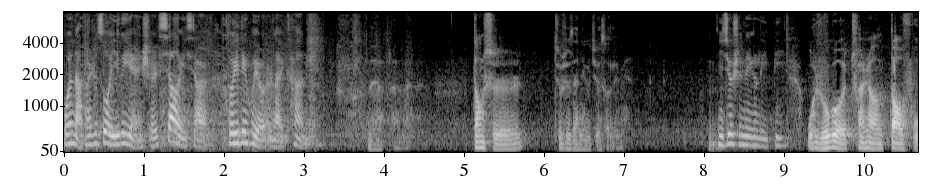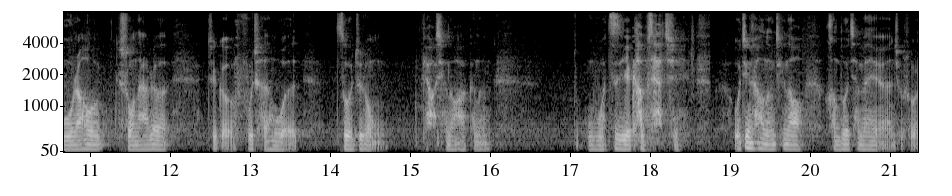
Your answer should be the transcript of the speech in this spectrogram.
我哪怕是做一个眼神、笑一下，都一定会有人来看的。没有，没有，没有。当时就是在那个角色里面，你就是那个李碧。我如果穿上道服，然后手拿着这个拂尘，我做这种表情的话，可能我自己也看不下去。我经常能听到很多前辈演员就说，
